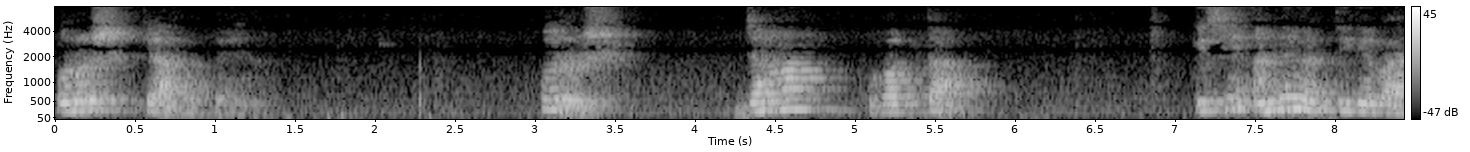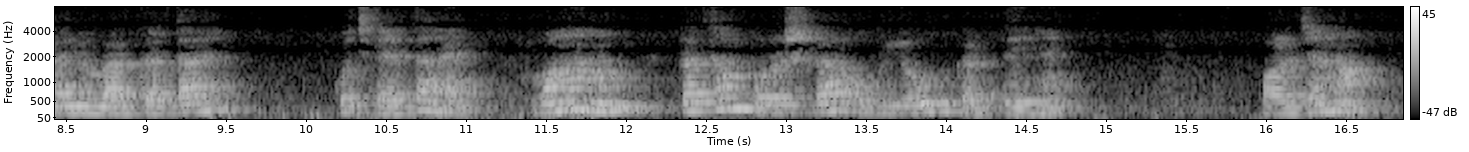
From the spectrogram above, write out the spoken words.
पुरुष क्या होते हैं। पुरुष, जहाँ वक्ता किसी अन्य व्यक्ति के बारे में बात करता है कुछ कहता है, वहाँ हम प्रथम पुरुष का उपयोग करते हैं। और जहाँ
